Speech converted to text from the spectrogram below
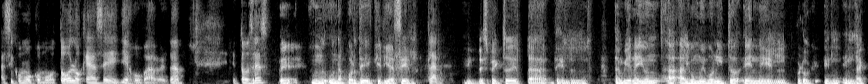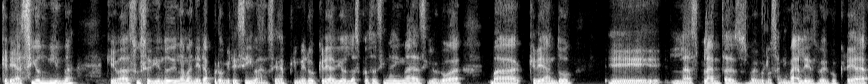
así como, como todo lo que hace Jehová, ¿verdad? Entonces... un, aporte que quería hacer. Claro. Respecto de la, del... También hay un, algo muy bonito en, el, en, la creación misma que va sucediendo de una manera progresiva. O sea, primero crea Dios las cosas inanimadas y luego va, va creando eh, las plantas, luego los animales, luego crea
